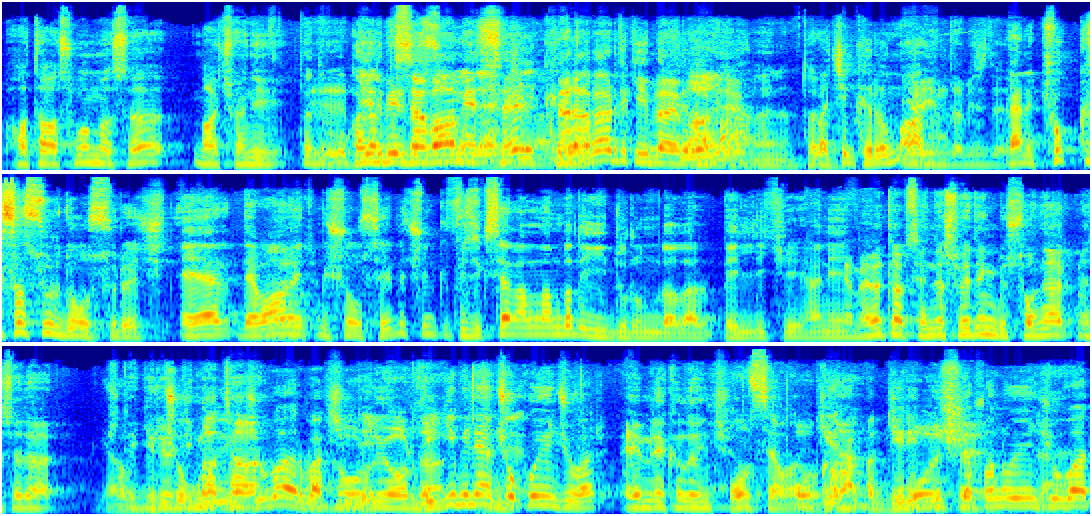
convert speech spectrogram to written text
hatası olmasa maç hani Tabii, e, o kadar bir bir devam etse kırıl- beraberdik İbrahim kırılma. abiyle Aynen, tabii. Maçın kırılma yayında bizde. Yani çok kısa sürdü o süreç. Eğer devam etmiş olsaydı çünkü fiziksel anlamda da iyi durumdalar belli ki. Hani Ya Mehmet abi senin de söylediğin gibi Soner mesela Ya işte giriyor birçok Dimata oyuncu var bak şimdi. orada. Ligi bilen çok oyuncu var. Emre Kılınç. Olse var. Okan, Gir- girip iş yapan oyuncu var.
